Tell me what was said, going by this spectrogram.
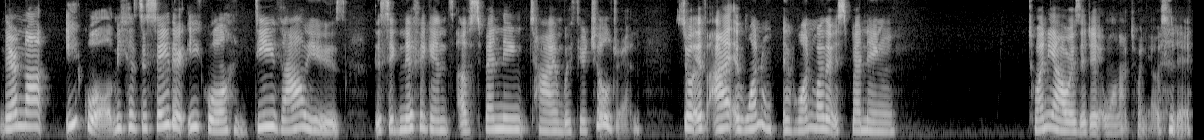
They're not equal because to say they're equal devalues the significance of spending time with your children. So if I if one if one mother is spending 20 hours a day, well not 20 hours a day,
